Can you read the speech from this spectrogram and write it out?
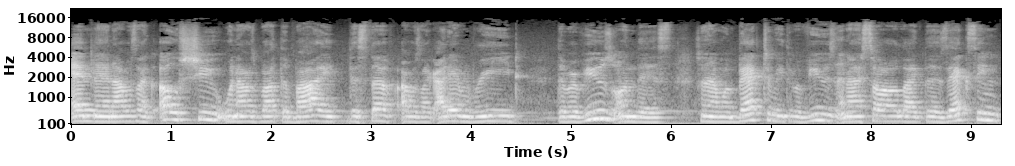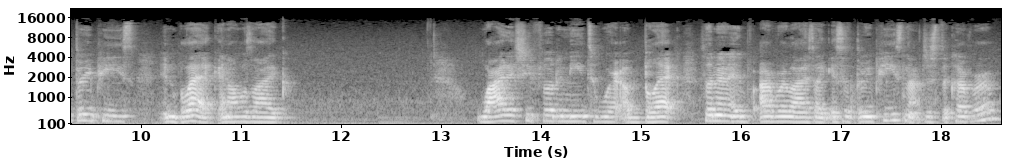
And then I was like, oh shoot, when I was about to buy the stuff, I was like, I didn't read the reviews on this. So then I went back to read the reviews and I saw like the exact same three piece in black. And I was like, why does she feel the need to wear a black? So then I realized like it's a three piece, not just a cover.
